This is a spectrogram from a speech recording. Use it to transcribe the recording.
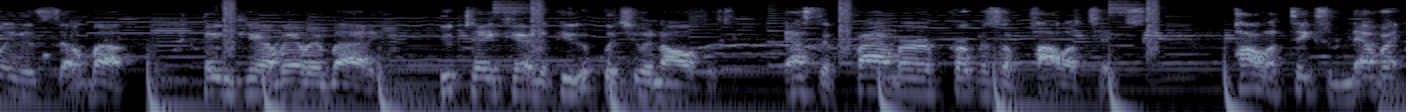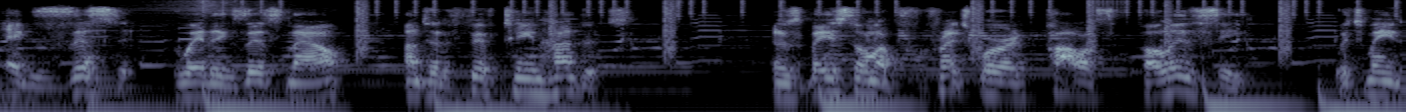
About taking care of everybody. You take care of the people that put you in office. That's the primary purpose of politics. Politics never existed the way it exists now until the 1500s. It was based on a French word policy, which means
